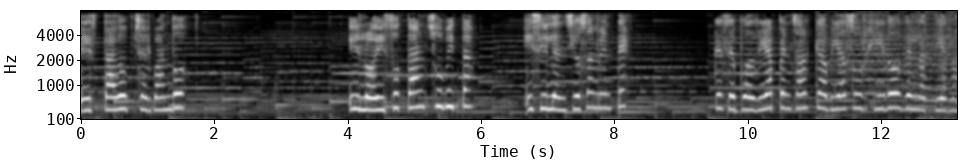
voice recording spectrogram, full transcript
estado observando y lo hizo tan súbita y silenciosamente que se podría pensar que había surgido de la tierra.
